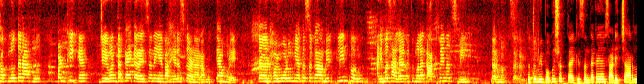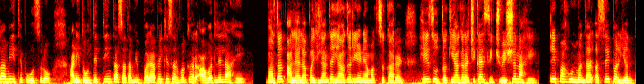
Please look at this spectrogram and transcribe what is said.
थकलो तर आहोत पण ठीक आहे. जेवण तर काय करायचं नाही आहे बाहेरच करणार आहोत त्यामुळे. तर हळूहळू मी आता सगळं आम्ही क्लीन करू. आणि मग झाल्यावरती तुम्हाला दाखवेनच मी. तर मग चला. तर तुम्ही बघू शकताय की संध्याकाळी साडेचारला आम्ही इथे पोहोचलो आणि दोन ते तीन तासात आम्ही बऱ्यापैकी सर्व घर आवरलेलं आहे. भारतात आल्याला पहिल्यांदा या घरी येण्यामागचं कारण हेच होतं की या घराची काय सिच्युएशन आहे. ते पाहून मंदार असेपर्यंत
